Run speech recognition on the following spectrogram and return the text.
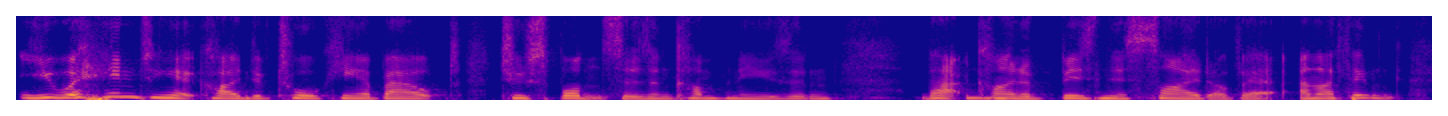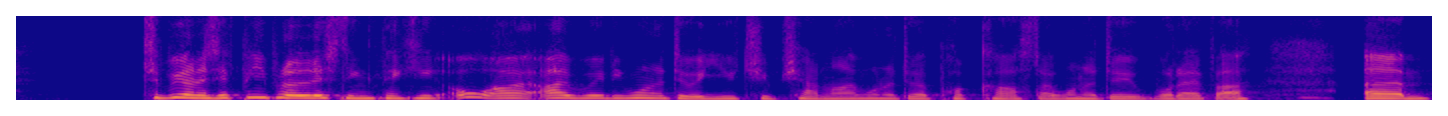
you were hinting at kind of talking about to sponsors and companies and that mm-hmm. kind of business side of it. And I think to be honest, if people are listening thinking, oh, I, I really want to do a YouTube channel, I want to do a podcast, I want to do whatever, um,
